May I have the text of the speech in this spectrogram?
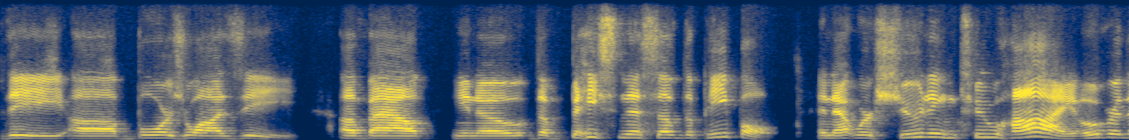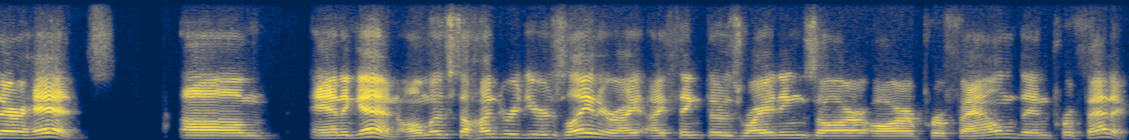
the uh, bourgeoisie about, you know, the baseness of the people and that we're shooting too high over their heads. Um, and again, almost a hundred years later, I, I, think those writings are are profound and prophetic.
